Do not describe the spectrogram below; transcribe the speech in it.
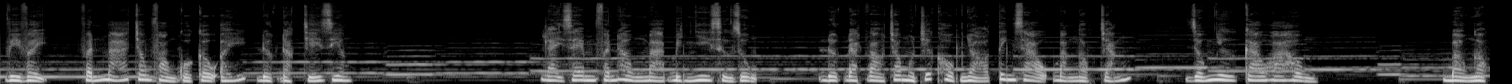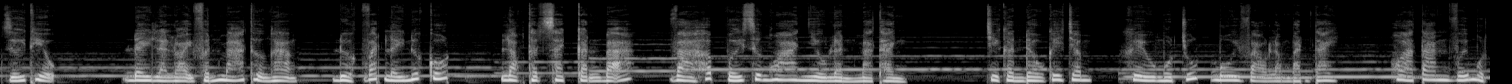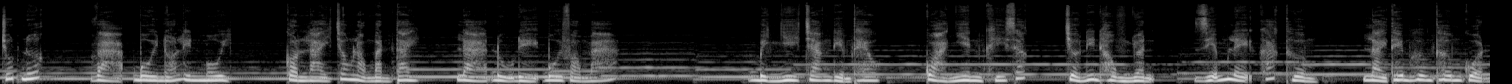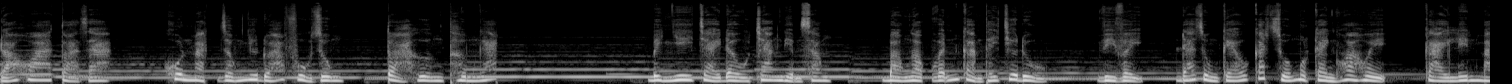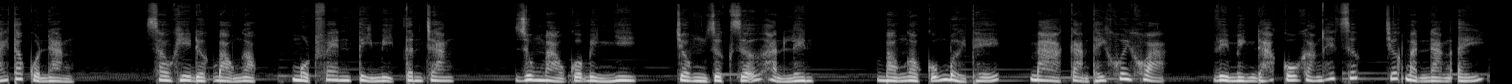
Vì vậy, phấn má trong phòng của cậu ấy được đặc chế riêng. Lại xem phấn hồng mà Bình Nhi sử dụng, được đặt vào trong một chiếc hộp nhỏ tinh xảo bằng ngọc trắng, giống như cao hoa hồng. Bảo Ngọc giới thiệu, đây là loại phấn má thượng hạng, được vắt lấy nước cốt, lọc thật sạch cặn bã và hấp với xương hoa nhiều lần mà thành. Chỉ cần đầu cây châm khều một chút bôi vào lòng bàn tay, hòa tan với một chút nước và bôi nó lên môi, còn lại trong lòng bàn tay là đủ để bôi vào má. Bình Nhi trang điểm theo, quả nhiên khí sắc trở nên hồng nhuận, diễm lệ khác thường, lại thêm hương thơm của đóa hoa tỏa ra, khuôn mặt giống như đóa phủ dung, tỏa hương thơm ngát. Bình Nhi trải đầu trang điểm xong, Bảo Ngọc vẫn cảm thấy chưa đủ, vì vậy đã dùng kéo cắt xuống một cành hoa huệ cài lên mái tóc của nàng. Sau khi được Bảo Ngọc một phen tỉ mỉ tân trang, dung mạo của Bình Nhi trông rực rỡ hẳn lên. Bảo Ngọc cũng bởi thế mà cảm thấy khuây khỏa vì mình đã cố gắng hết sức trước mặt nàng ấy.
